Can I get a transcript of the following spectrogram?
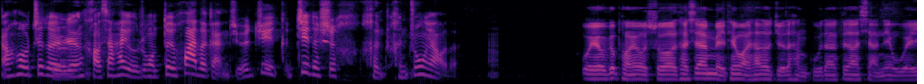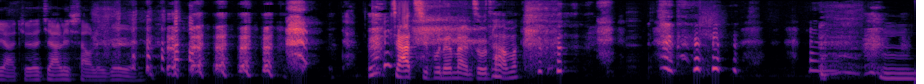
然后这个人好像还有这种对话的感觉，这个这个是很很重要的。嗯，我有个朋友说，他现在每天晚上都觉得很孤单，非常想念薇娅，觉得家里少了一个人。佳琪不能满足他吗？嗯，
